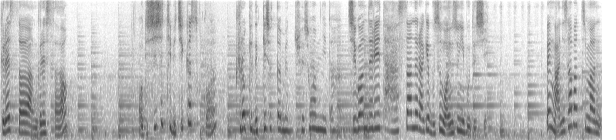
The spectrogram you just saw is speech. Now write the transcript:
그랬어요, 안 그랬어요? 어디 CCTV 찍혔을걸? 그렇게 느끼셨다면 죄송합니다. 직원들이 다 싸늘하게 무슨 원숭이 보듯이. 백 많이 사봤지만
